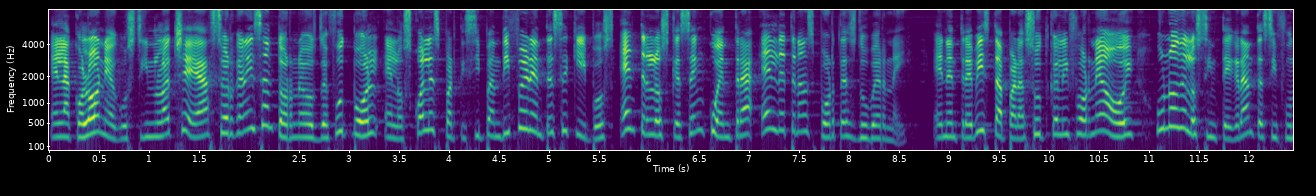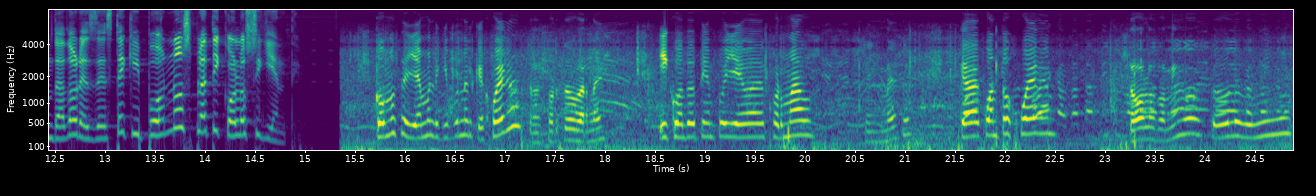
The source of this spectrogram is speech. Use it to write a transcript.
En la colonia Agustino Lachea se organizan torneos de fútbol en los cuales participan diferentes equipos, entre los que se encuentra el de Transportes Duvernay. En entrevista para Sud California Hoy, uno de los integrantes y fundadores de este equipo nos platicó lo siguiente. ¿Cómo se llama el equipo en el que juega? Transporte Duvernay. ¿Y cuánto tiempo lleva formado? Seis meses. ¿Cada cuánto juegan? Todos los domingos. Todos los domingos.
